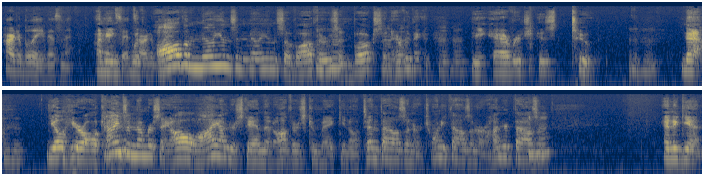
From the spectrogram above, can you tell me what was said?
Hard to believe, isn't it? I mean, It's- it's with all the millions and millions of authors Mm-hmm. and books and everything, the average is 2 Mm-hmm. Now, you'll hear all kinds of numbers saying, "Oh, I understand that authors can make you know ten thousand or twenty thousand or a hundred Mm-hmm. And again,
